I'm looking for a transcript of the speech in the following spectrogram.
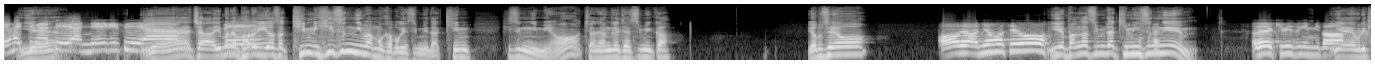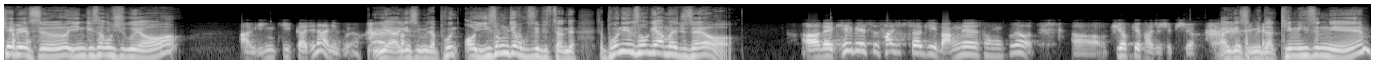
네 화이팅하세요. 예. 안녕히 계세요. 예, 자 이번에 네. 바로 이어서 김희승 님 한번 가 보겠습니다. 김 희승님이요. 전화 연결됐습니까? 여보세요. 아, 네, 안녕하세요. 예, 반갑습니다. 김희승님. 네, 김희승입니다. 예, 우리 KBS 인기 성우시고요. 아, 인기까지는 아니고요. 예, 알겠습니다. 본, 어, 이성재 목소리 비슷한데. 자, 본인 소개 한번 해주세요. 아, 네, KBS 40사기 막내 성우고요. 어, 귀엽게 봐주십시오. 알겠습니다. 김희승님.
